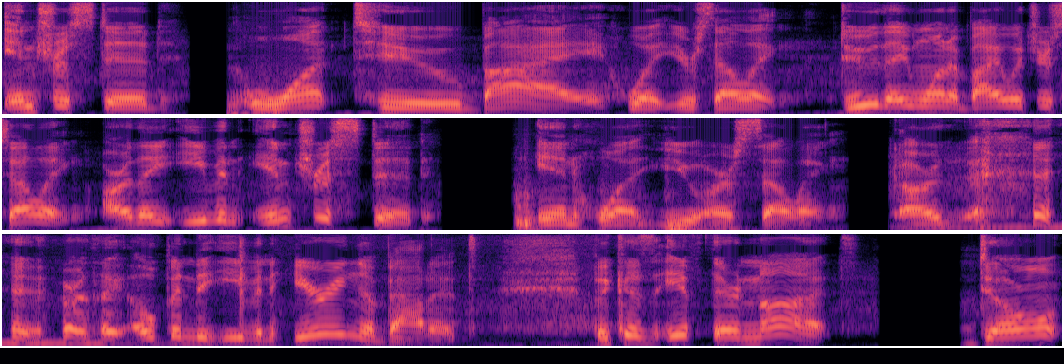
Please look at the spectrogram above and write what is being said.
interested, want to buy what you're selling. Do they want to buy what you're selling? Are they even interested in what you are selling? Are, are they open to even hearing about it? Because if they're not, don't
